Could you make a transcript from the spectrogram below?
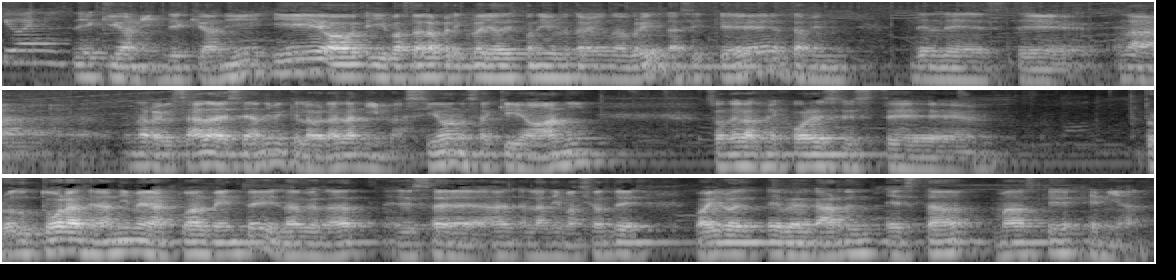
Kyoani. De Kioni, de Kioni. Y, oh, y va a estar la película ya disponible también en abril, así que también denle este, una, una revisada a ese anime, que la verdad la animación, o sea, Kioni, son de las mejores este, productoras de anime actualmente y la verdad es, eh, la animación de Violet Evergarden está más que genial.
